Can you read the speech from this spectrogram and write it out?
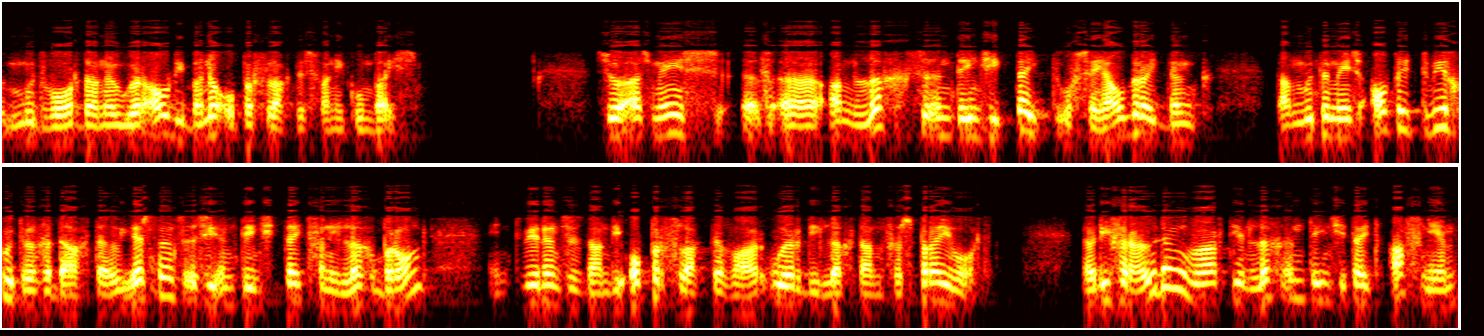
moet word dan nou oor al die binneoppervlaktes van die kombuis. So as mens uh, uh, aan lig se intensiteit of sy helderheid dink, dan moet 'n mens altyd twee goed in gedagte hou. Eerstens is die intensiteit van die ligbron en tweedens is dan die oppervlakte waaroor die lig dan versprei word. Nou die verhouding waarteen ligintensiteit afneem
